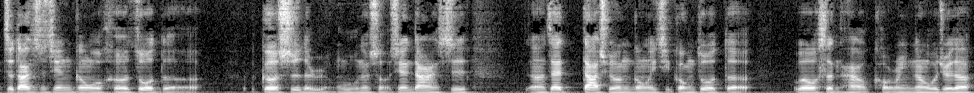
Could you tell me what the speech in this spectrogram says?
这段时间跟我合作的各式的人物。那首先当然是，呃，在大学问跟我一起工作的 Wilson 还有 Corinne。那我觉得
